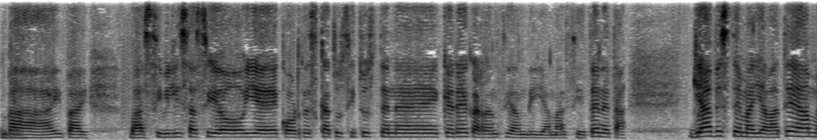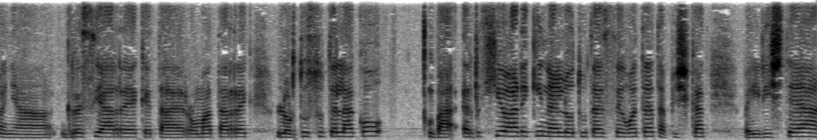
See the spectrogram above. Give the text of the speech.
Bai, bai. Ba, zibilizazio horiek ordezkatu zituztenek ere garrantzi handia eman zieten, eta ja beste maila batean, baina greziarrek eta erromatarrek lortu zutelako ba, erligioarekin hain lotuta ez zegoeta eta pixkat ba, iristea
